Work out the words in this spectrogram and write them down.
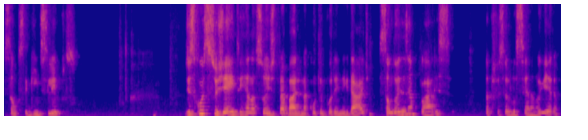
São os seguintes livros. Discurso sujeito em relações de trabalho na contemporaneidade são dois exemplares da professora Luciana Nogueira.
